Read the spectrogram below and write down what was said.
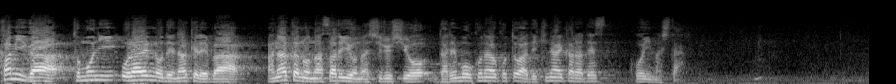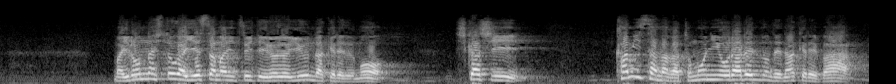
神が共におられるのでなければあなたのなさるような印を誰も行うことはできないからです。こう言いました。まあ、いろんな人がイエス様についていろいろ言うんだけれどもしかし神様が共におられるのでなければ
